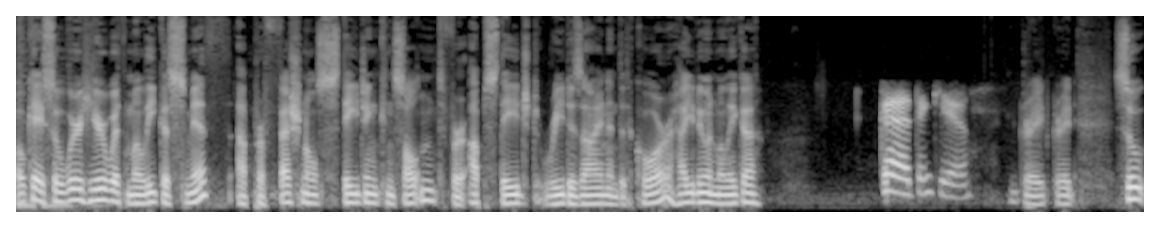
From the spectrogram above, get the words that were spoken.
Okay, so we're here with Malika Smith, a professional staging consultant for upstaged redesign and decor. How you doing, Malika? Good, thank you. Great, great. So,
